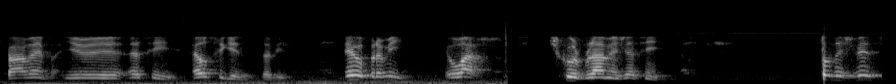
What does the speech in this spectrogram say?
Está bem, e, assim, é o seguinte, David. Eu, para mim, eu acho, desculpe lá, mas assim, todas as vezes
